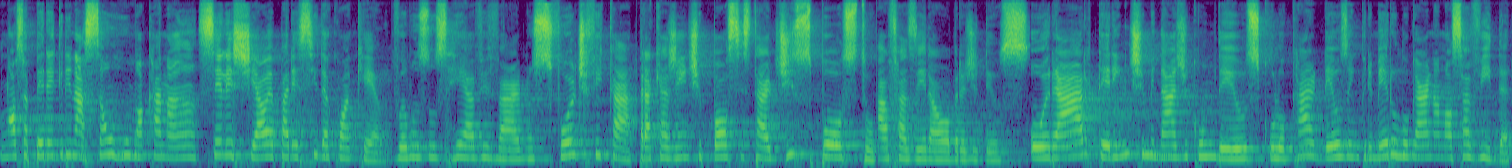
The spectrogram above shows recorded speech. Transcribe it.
nossa peregrinação rumo a Canaã celestial é parecida com aquela. Vamos nos reavivar, nos fortificar para que a gente possa estar disposto a fazer a obra de Deus. Orar, ter intimidade com Deus, colocar Deus em primeiro lugar na nossa vida,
